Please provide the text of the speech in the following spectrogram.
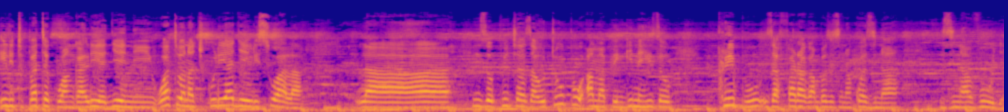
ili tupate kuangalia, je, ni watu wanachukuliaje hili swala la hizo picha za utupu ama pengine hizo kripu za faragha ambazo zinakuwa zina zinavuja.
